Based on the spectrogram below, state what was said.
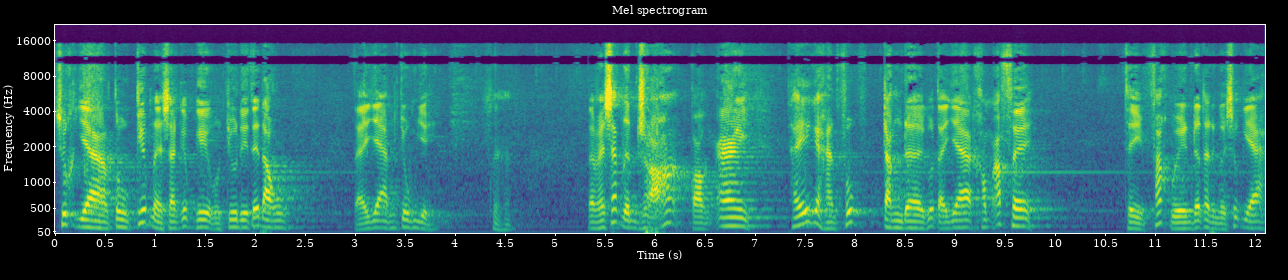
Xuất gia tu kiếp này sang kiếp kia còn chưa đi tới đâu. Tại gia ăn chung gì? Ta phải xác định rõ còn ai thấy cái hạnh phúc trần đề của tại gia không áp phê, thì phát nguyện trở thành người xuất gia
